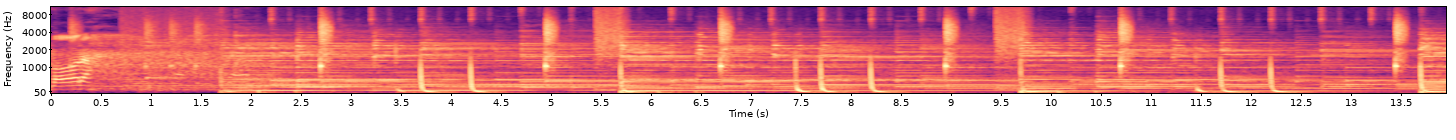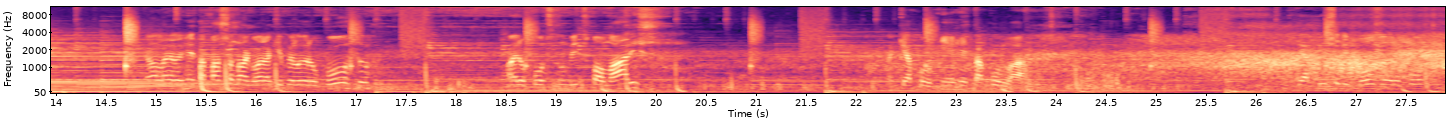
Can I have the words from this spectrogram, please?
Simbora Galera, a gente tá passando agora aqui pelo aeroporto. Aeroporto Zumbi dos Palmares. Daqui a pouquinho a gente tá por lá. É a pista de pouso do aeroporto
